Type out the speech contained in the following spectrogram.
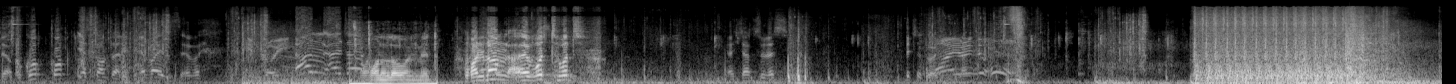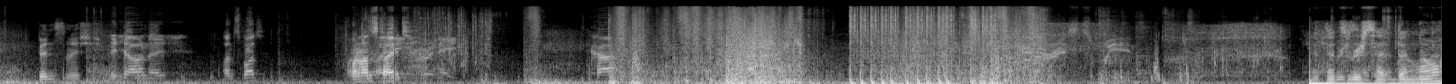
Der, oh, guck, guck, jetzt kommt er nicht. Er weiß es, er weiß. Lang, Alter! One low in mid. One long, uh, wood, wood. Ja, ich dachte, du lässt Bitte durch. Fire in the hole. Bin's nicht. bin's Ich auch nicht. On Spot. One on side. K. Let's reset them now.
